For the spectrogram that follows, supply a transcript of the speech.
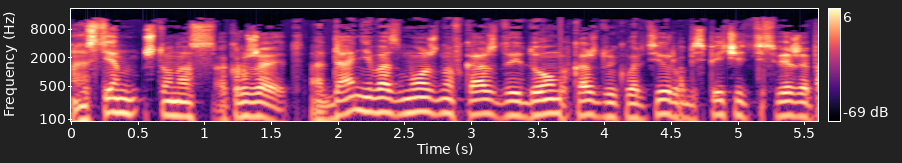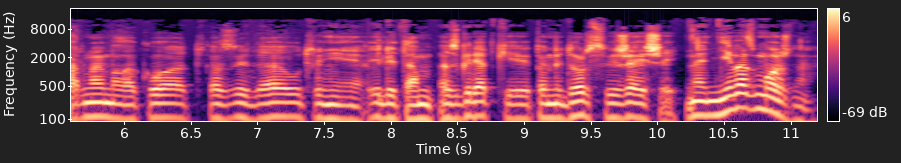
с тем, что нас окружает. Да, невозможно в каждый дом, в каждую квартиру обеспечить свежее парное молоко от козы, да, утреннее, или там с грядки помидор свежайший. Невозможно.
